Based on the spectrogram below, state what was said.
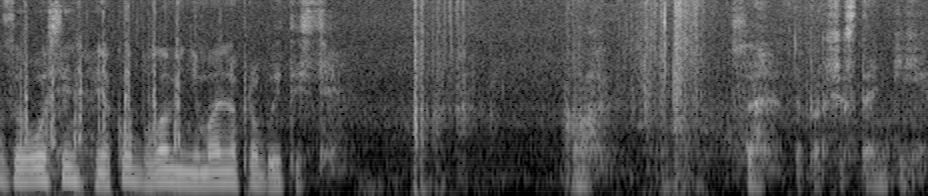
за осінь, якого була мінімальна пробитість. О, все, тепер чистенький.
